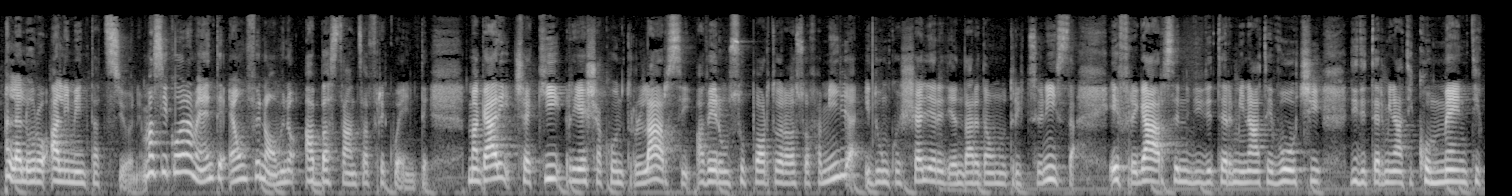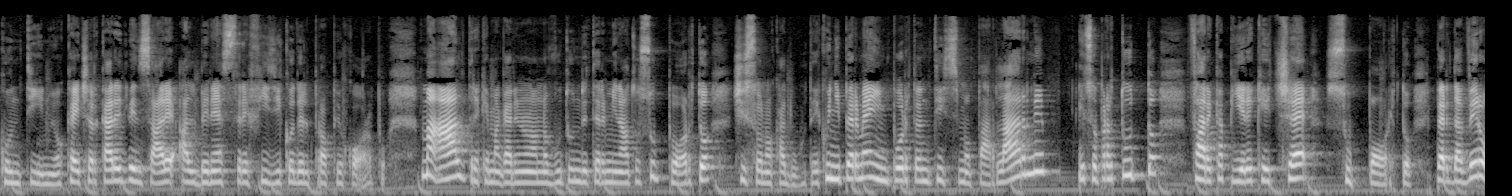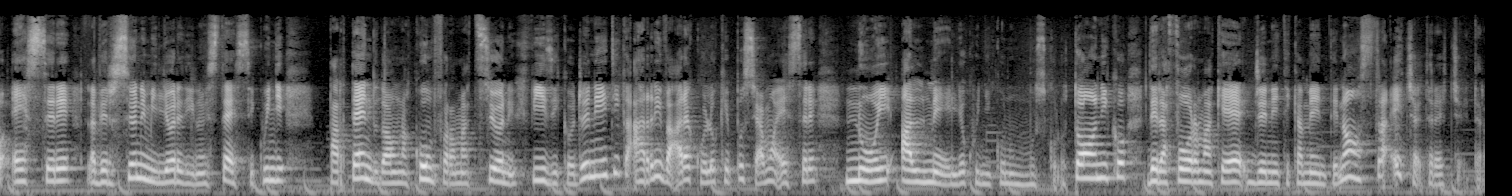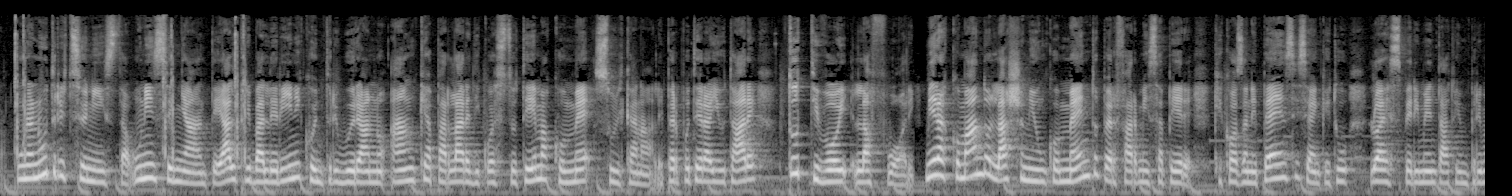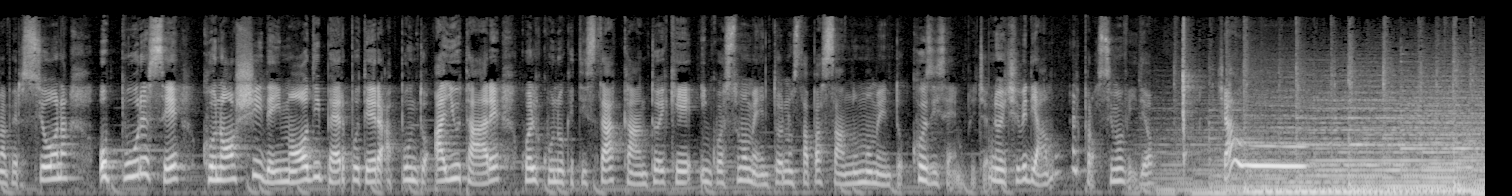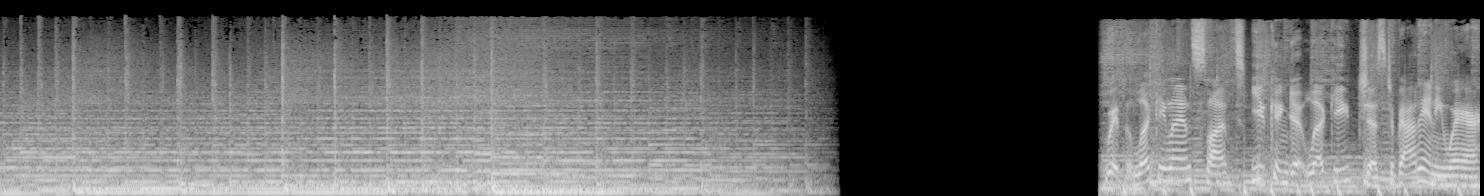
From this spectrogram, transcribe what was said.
alla loro alimentazione, ma sicuramente è un fenomeno abbastanza frequente. Magari c'è chi riesce a controllarsi, avere un supporto dalla sua famiglia e dunque scegliere di andare da un nutrizionista e fregarsene di determinate voci, di determinati commenti continui, ok? Cercare di pensare al benessere fisico del proprio corpo. Ma altre che magari non hanno avuto un determinato supporto ci sono cadute. Quindi per me è importantissimo parlarne e soprattutto fare capire che c'è supporto per davvero essere la versione migliore di noi stessi. Quindi partendo da una conformazione fisico-genetica, arrivare a quello che possiamo essere noi al meglio, quindi con un muscolo tonico, della forma che è geneticamente nostra, eccetera, eccetera. Una nutrizionista, un insegnante e altri ballerini contribuiranno anche a parlare di questo tema con me sul canale per poter aiutare tutti voi là fuori. Mi raccomando, lasciami un commento per farmi sapere che cosa ne pensi, se anche tu lo hai sperimentato in prima persona, oppure se conosci dei modi poter appunto aiutare qualcuno che ti sta accanto e che in questo momento non sta passando un momento così semplice. Noi ci vediamo nel prossimo video. Ciao! With the Lucky Land slots, you can get lucky just about anywhere.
